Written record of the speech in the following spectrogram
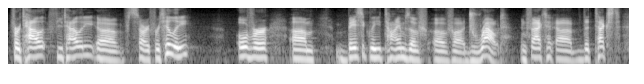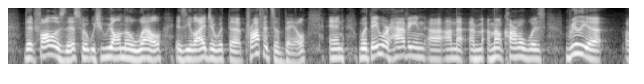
fertility, uh, sorry, fertility over um, basically times of, of uh, drought. In fact, uh, the text that follows this, which we all know well, is Elijah with the prophets of Baal. And what they were having uh, on, the, on Mount Carmel was really a, a,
